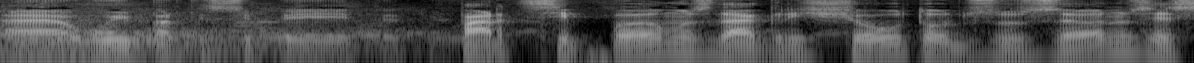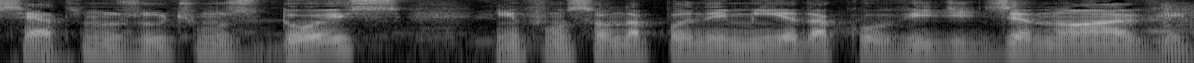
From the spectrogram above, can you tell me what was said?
Uh, Participamos da AgriShow todos os anos, exceto nos últimos dois, em função da pandemia da Covid-19.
